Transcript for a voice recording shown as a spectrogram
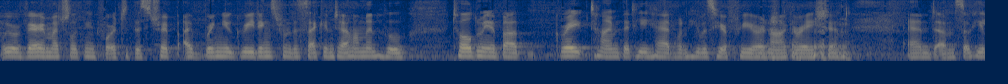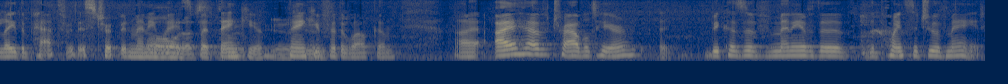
we were very much looking forward to this trip. I bring you greetings from the second gentleman who told me about great time that he had when he was here for your inauguration. And um, so he laid the path for this trip in many Oh, ways, but thank you. Yes, Thank you for the welcome. Uh, I have traveled here uh, because of many of the, the points that you have made.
